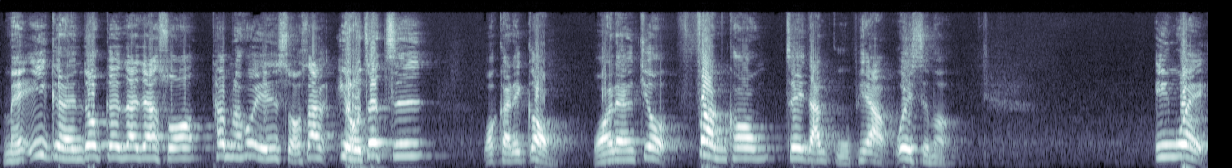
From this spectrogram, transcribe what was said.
每一个人都跟大家说他们的会员手上有这只。我跟你讲，我呢就放空这一档股票，为什么？因为。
